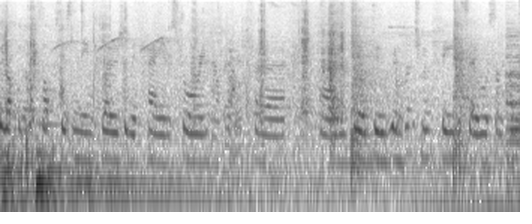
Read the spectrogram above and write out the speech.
We'll often put boxes in the enclosure with hay and straw in, alpaca fur. Um, we'll do enrichment feeds, so we'll sometimes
